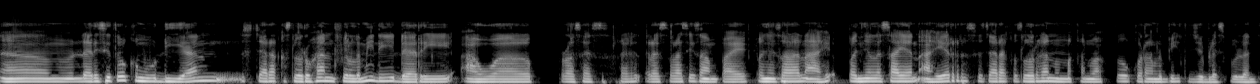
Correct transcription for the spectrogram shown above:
um, dari situ kemudian secara keseluruhan film ini dari awal proses restorasi sampai penyesalan akhir, penyelesaian akhir secara keseluruhan memakan waktu kurang lebih 17 bulan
